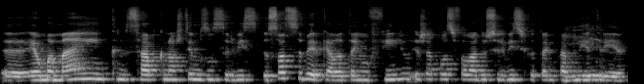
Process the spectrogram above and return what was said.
é uma mãe que sabe que nós temos um serviço. Eu só de saber que ela tem um filho, eu já posso falar dos serviços que eu tenho para a pediatria.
